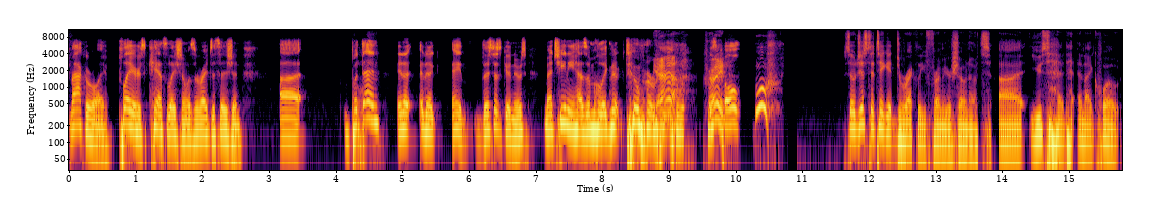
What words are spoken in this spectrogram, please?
McIlroy players cancellation was the right decision. Uh, but then in a in a hey, this is good news. Mancini has a malignant tumor. yeah, It's right. So, just to take it directly from your show notes, uh, you said, and I quote,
